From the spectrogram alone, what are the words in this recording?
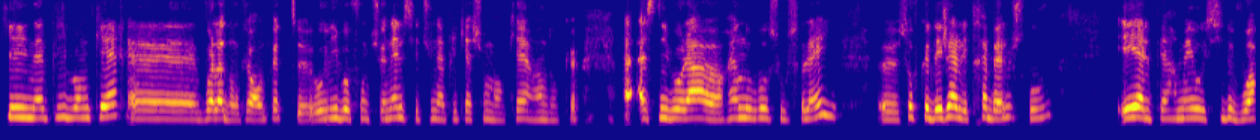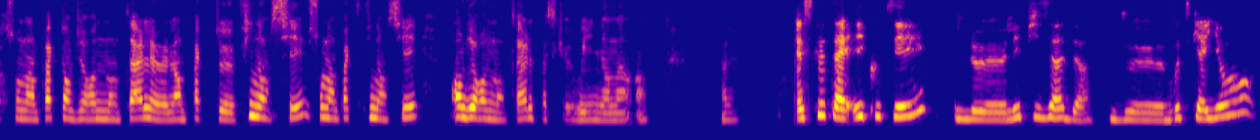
qui est une appli bancaire. Euh, voilà, donc en fait, au niveau fonctionnel, c'est une application bancaire. Hein, donc, à, ce niveau-là, rien de nouveau sous le soleil. sauf que déjà, elle est très belle, je trouve. Et elle permet aussi de voir son impact environnemental, l'impact financier, son impact financier, environnemental, parce que oui, il y en a un. Est-ce que tu as écouté l'épisode de Caillot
